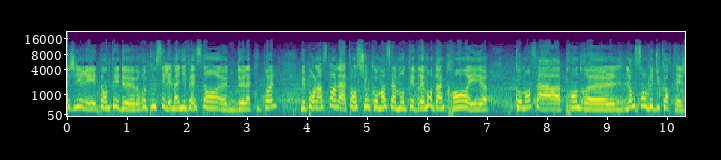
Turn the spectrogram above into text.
agir et tenter de repousser les manifestants euh, de la coupole. Mais pour l'instant, la tension commence à monter vraiment d'un cran et euh, commence à prendre euh, l'ensemble du cortège.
